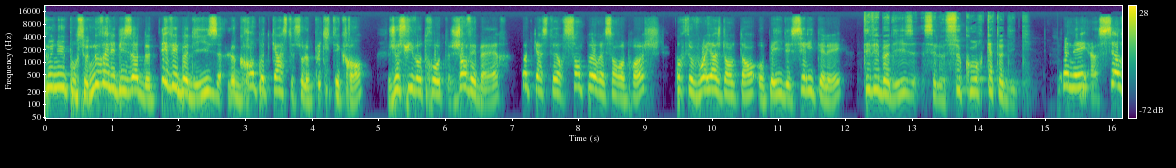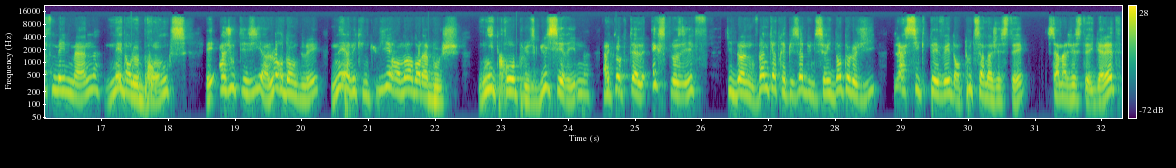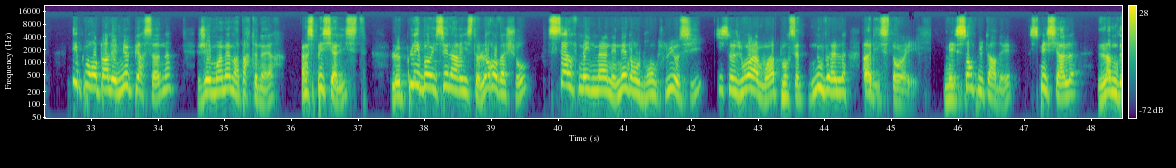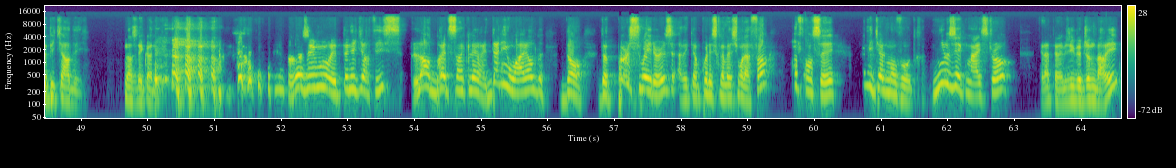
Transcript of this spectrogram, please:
Bienvenue pour ce nouvel épisode de TV Buddies, le grand podcast sur le petit écran. Je suis votre hôte Jean Weber, podcasteur sans peur et sans reproche pour ce voyage dans le temps au pays des séries télé. TV Buddies, c'est le secours cathodique. Prenez un self-made man né dans le Bronx et ajoutez-y un lord anglais né avec une cuillère en or dans la bouche. Nitro plus glycérine, un cocktail explosif qui donne 24 épisodes d'une série d'anthologie classique TV dans toute sa majesté, Sa Majesté Galette. Et pour en parler mieux que personne, j'ai moi-même un partenaire, un spécialiste, le playboy scénariste Laurent Vachaud, self-made man et né dans le Bronx lui aussi, qui se joint à moi pour cette nouvelle Buddy Story. Mais sans plus tarder, spécial, l'homme de Picardie. Non, je déconne. Roger Moore et Tony Curtis, Lord Brett Sinclair et Danny Wilde dans The Persuaders, avec un point d'exclamation à la fin, en français, amicalement vôtre. Music Maestro, et là, tu la musique de John Barry.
